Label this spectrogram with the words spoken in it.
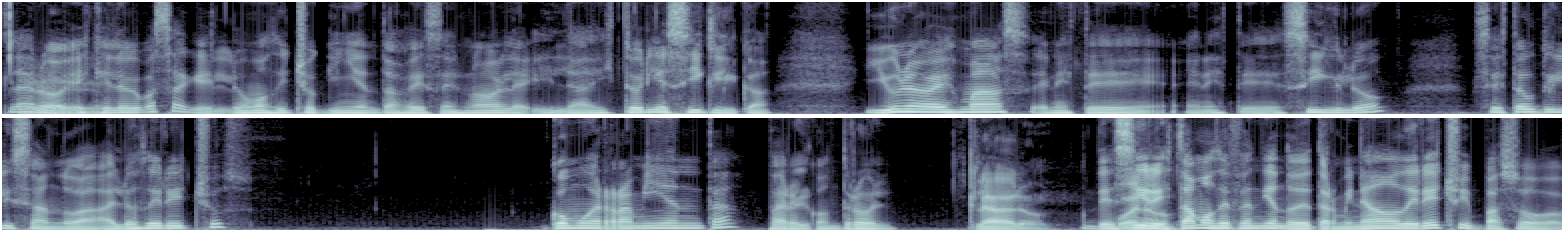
Claro, Eh, es que lo que pasa es que lo hemos dicho 500 veces, ¿no? La- y la historia es cíclica. Y una vez más, en este, en este siglo, se está utilizando a, a los derechos como herramienta para el control. Claro. Decir, bueno, estamos defendiendo determinado derecho y pasó,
